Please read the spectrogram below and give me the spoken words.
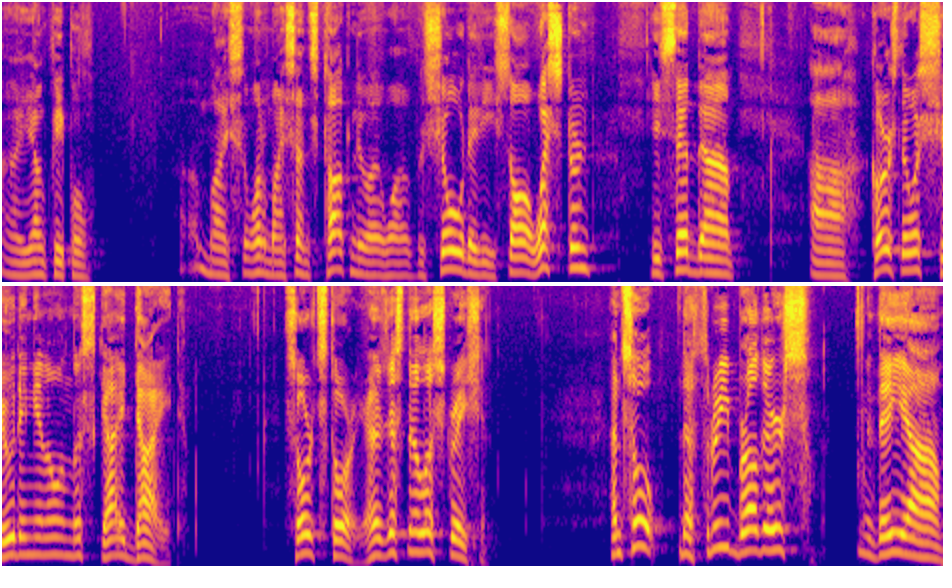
uh, young people, uh, my, one of my sons talking to on the show that he saw a Western. He said, uh, uh, of course, there was shooting, you know, and this guy died. Short story, uh, just an illustration. And so the three brothers, they uh,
